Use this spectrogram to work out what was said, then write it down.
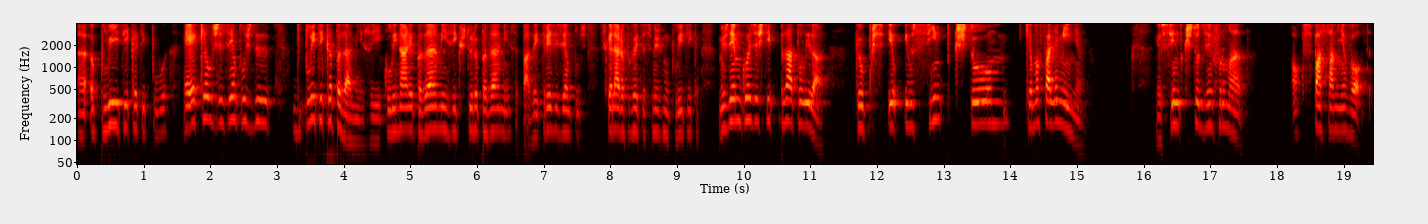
a, a, política, tipo, é aqueles exemplos de, de política para dummies e culinária para dummies e costura para dummies. Epá, dei três exemplos, se calhar aproveita-se mesmo política, mas dei-me coisas tipo da atualidade que eu, eu, eu sinto que estou, que é uma falha minha. Eu sinto que estou desinformado ao que se passa à minha volta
